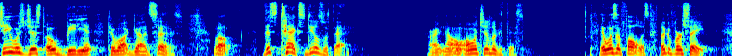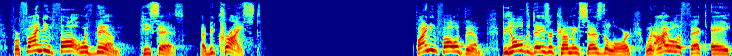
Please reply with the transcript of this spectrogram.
she was just obedient to what God says. Well, this text deals with that. All right, now I want you to look at this. It wasn't faultless. Look at verse 8. For finding fault with them, he says, that'd be Christ. Finding fault with them. Behold, the days are coming, says the Lord, when I will effect a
